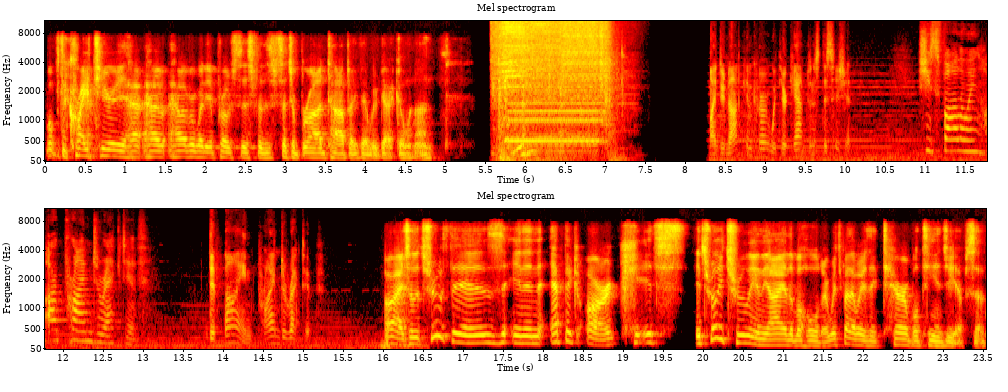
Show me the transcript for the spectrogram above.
what the criteria how, how how everybody approached this for this such a broad topic that we've got going on. I do not concur with your captain's decision. She's following our prime directive. Define prime directive. All right, so the truth is, in an epic arc, it's it's really truly in the eye of the beholder, which, by the way, is a terrible TNG episode.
